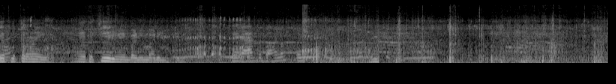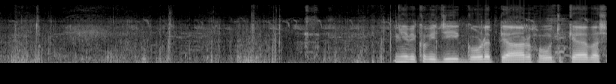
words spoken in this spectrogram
ਅਜੇ ਪੁੱਤਰ ਨਹੀਂ ਇਹ ਤੇ ਚੀੜ ਵੀ ਨਹੀਂ ਬਣੀ ਮਾੜੀ ਮੁੱਟੀ। ਇਹ ਵੇਖੋ ਵੀਰ ਜੀ, ਗੁੜ ਤਿਆਰ ਹੋ ਚੁੱਕਿਆ ਹੈ, ਬਸ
